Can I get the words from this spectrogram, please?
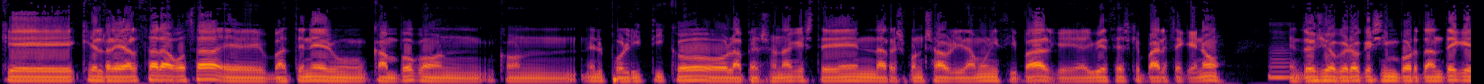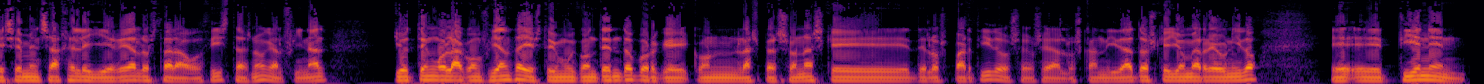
que, que el Real Zaragoza eh, va a tener un campo con, con el político o la persona que esté en la responsabilidad municipal, que hay veces que parece que no. Entonces yo creo que es importante que ese mensaje le llegue a los zaragocistas, ¿no? Que al final yo tengo la confianza y estoy muy contento porque con las personas que de los partidos, o sea, los candidatos que yo me he reunido, eh, eh, tienen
